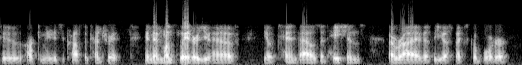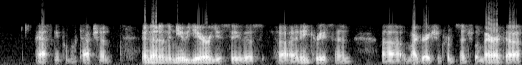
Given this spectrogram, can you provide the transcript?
to our communities across the country. And then months later, you have you know 10,000 Haitians arrive at the U.S. Mexico border asking for protection. And then in the new year, you see this uh, an increase in uh, migration from Central America,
